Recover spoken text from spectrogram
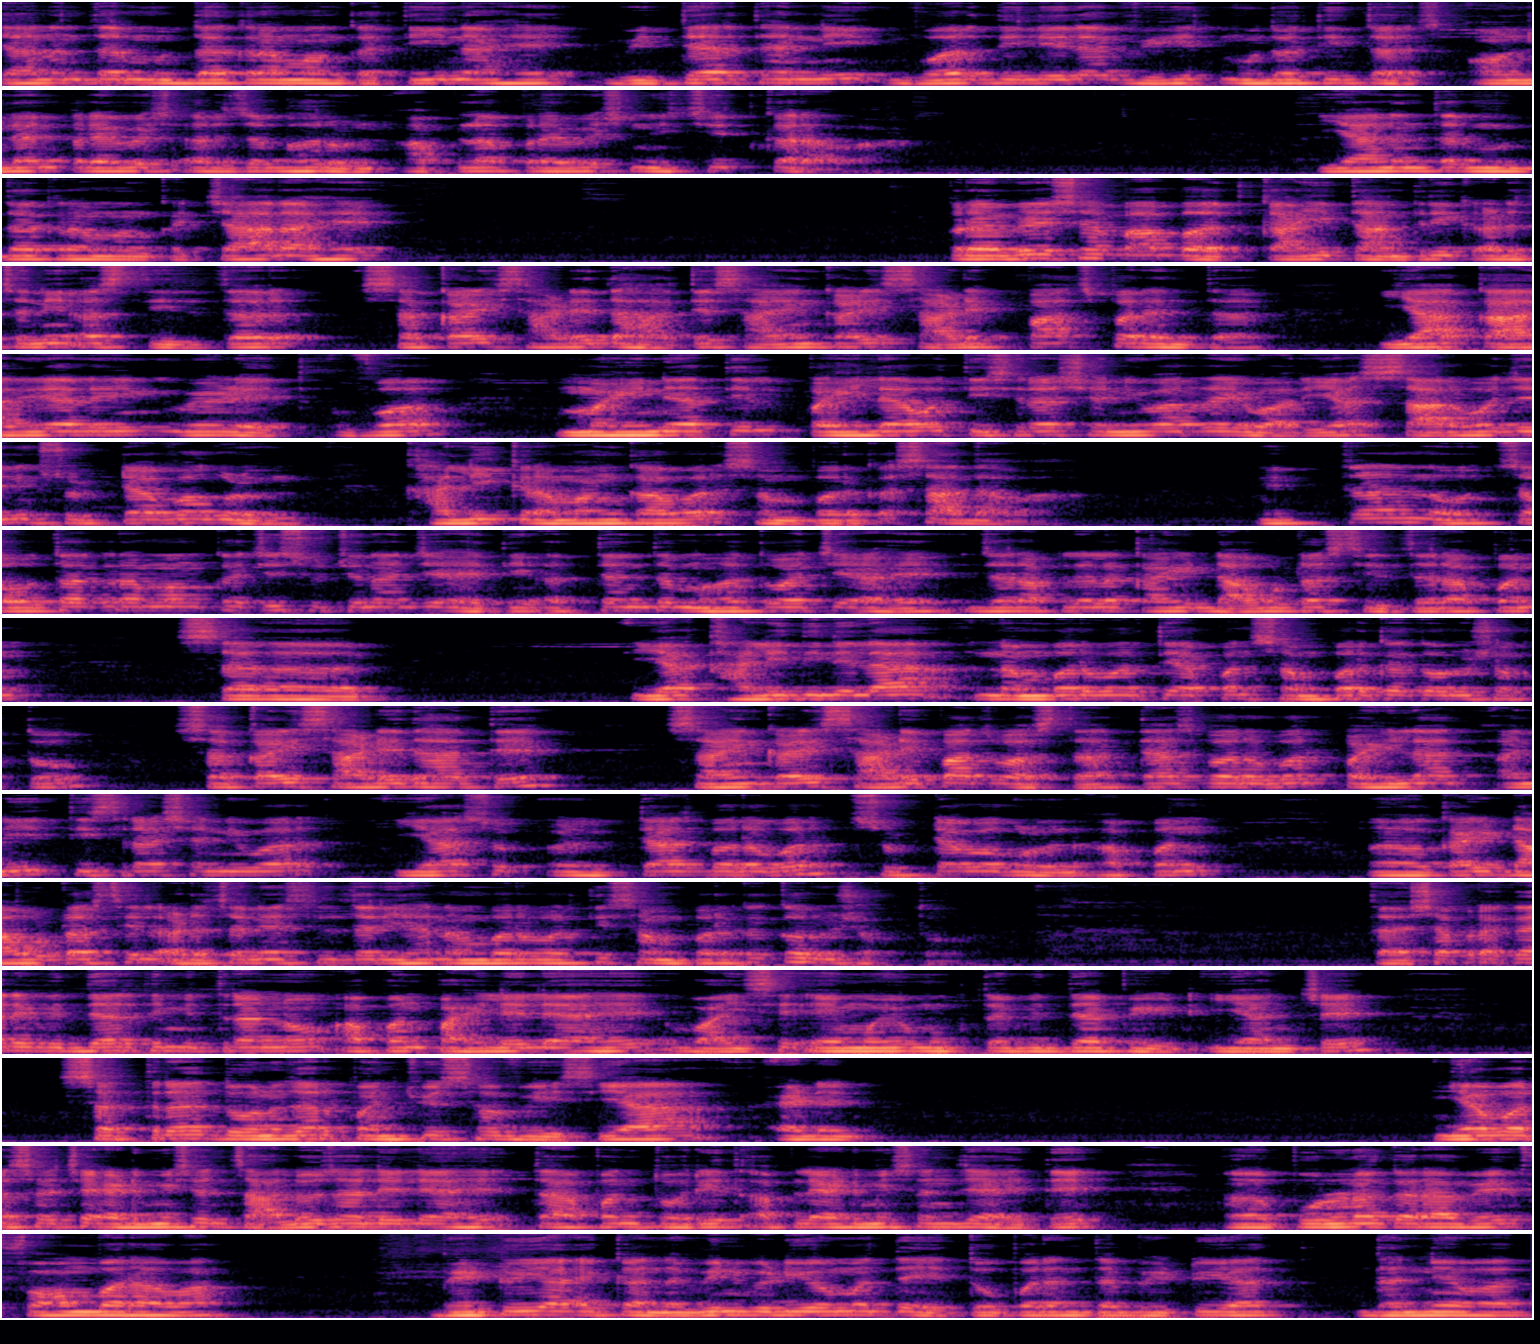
त्यानंतर मुद्दा क्रमांक तीन आहे विद्यार्थ्यांनी वर दिलेल्या विहित मुदतीतच ऑनलाईन प्रवेश अर्ज भरून आपला प्रवेश निश्चित करावा. यानंतर मुद्दा क्रमांक चार आहे प्रवेशाबाबत काही तांत्रिक अडचणी असतील तर सकाळी साडेदहा ते सायंकाळी साडेपाच पर्यंत या कार्यालयीन वेळेत व महिन्यातील पहिल्या व तिसऱ्या शनिवार रविवार या सार्वजनिक सुट्ट्या वगळून खाली क्रमांकावर संपर्क साधावा. मित्रांनो चौथा क्रमांकाची सूचना जी आहे ती अत्यंत महत्त्वाची आहे. जर आपल्याला काही डाऊट असतील तर आपण स या खाली दिलेल्या नंबरवरती आपण संपर्क करू शकतो. सकाळी साडेदहा ते सायंकाळी साडेपाच वाजता. त्याचबरोबर पहिला आणि तिसरा शनिवार या सु त्याचबरोबर सुट्ट्या वगळून आपण काही डाऊट असतील अडचणी असतील तर ह्या नंबरवरती संपर्क करू शकतो. तर अशा प्रकारे विद्यार्थी मित्रांनो आपण पाहिलेले आहे वाय सी एम यू मुक्त विद्यापीठ यांचे सतरा दोन हजार पंचवीस सव्वीस या ॲड या वर्षाचे ॲडमिशन चालू झालेले आहे. तर आपण त्वरित आपले ॲडमिशन जे आहे ते पूर्ण करावे फॉर्म भरावा. भेटूया एका नवीन व्हिडिओमध्ये. तोपर्यंत भेटूयात. धन्यवाद.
